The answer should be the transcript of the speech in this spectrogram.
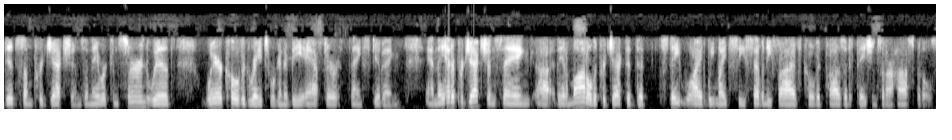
did some projections, and they were concerned with where COVID rates were going to be after Thanksgiving. And they had a projection saying, uh, they had a model that projected that statewide we might see 75 COVID positive patients in our hospitals.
